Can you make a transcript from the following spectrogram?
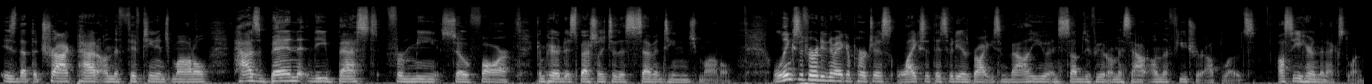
is that the trackpad on the 15 inch model has been the best for me so far, compared especially to the 17 inch model. Links if you're ready to make a purchase, likes if this video has brought you some value, and subs if you don't miss out on the future uploads. I'll see you here in the next one.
